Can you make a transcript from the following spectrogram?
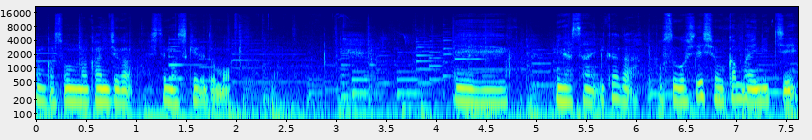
なんかそんな感じがしてますけれども、えー、皆さんいかがお過ごしでしょうか毎日。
